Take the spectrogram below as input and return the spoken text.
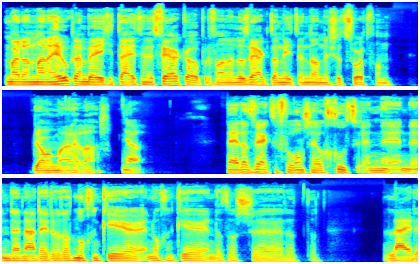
Maar dan maar een heel klein beetje tijd in het verkopen ervan. En dat werkt dan niet. En dan is het soort van, jammer maar helaas. Ja. Nee, dat werkte voor ons heel goed. En, en, en daarna deden we dat nog een keer en nog een keer. En dat, was, eh, dat, dat leidde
